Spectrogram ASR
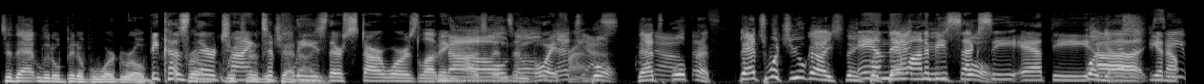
to that little bit of wardrobe because from they're Return trying the to Jedi. please their Star Wars loving No, husbands and boyfriends. That's bull. That's bull crap. That's what you guys think. and they want to be is bull. sexy at the, Well, uh, you know. See,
